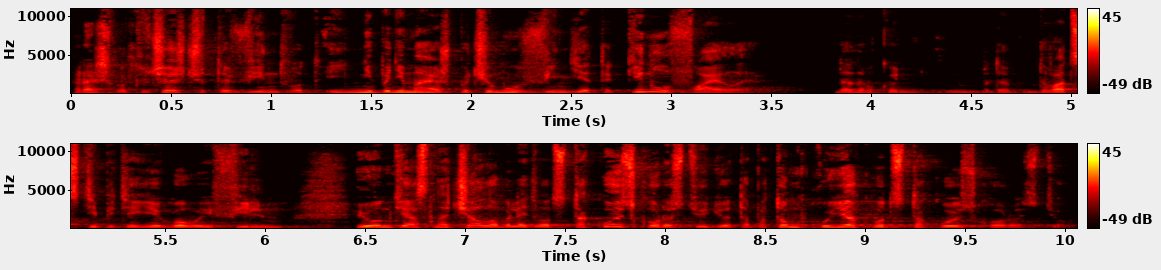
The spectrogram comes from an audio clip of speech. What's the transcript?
раньше подключаешь что-то в винт, вот, и не понимаешь, почему в винде ты кинул файлы, да, там какой 25-гиговый фильм, и он у тебя сначала, блядь, вот с такой скоростью идет, а потом хуяк вот с такой скоростью.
